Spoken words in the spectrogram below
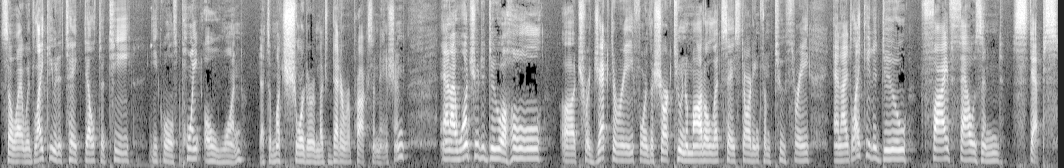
So I would like you to take delta t equals 0.01. That's a much shorter and much better approximation. And I want you to do a whole uh, trajectory for the shark tuna model, let's say starting from 2, 3. And I'd like you to do 5,000 steps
